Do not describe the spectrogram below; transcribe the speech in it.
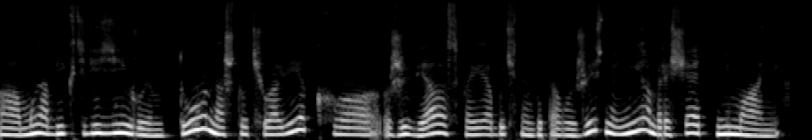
а, мы объективизируем то, на что человек, э, живя своей обычной бытовой жизнью, не обращает внимания.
